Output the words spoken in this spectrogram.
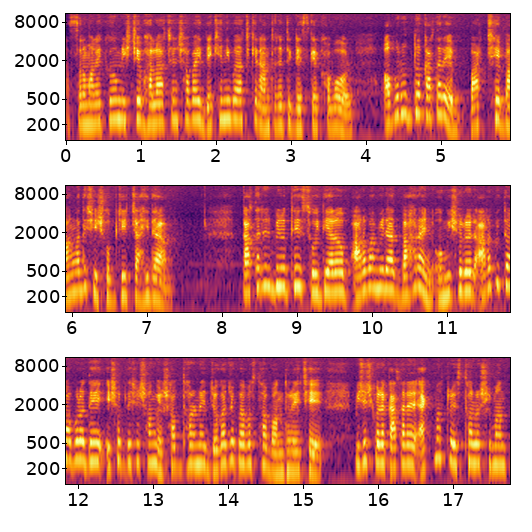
আসসালামু আলাইকুম। নিশ্চয়ই ভালো আছেন সবাই। দেখে নিব আজকের আন্তর্জাতিক ডেস্কের খবর। অবরুদ্ধ কাতারে বাড়ছে বাংলাদেশি সবজির চাহিদা। কাতারের বিরুদ্ধে সৌদি আরব আরব আমিরাত, বাহরাইন ও মিশরের আরোপিত অবরোধে এসব দেশের সঙ্গে সব ধরনের যোগাযোগ ব্যবস্থা বন্ধ রয়েছে। বিশেষ করে কাতারের একমাত্র স্থল সীমান্ত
